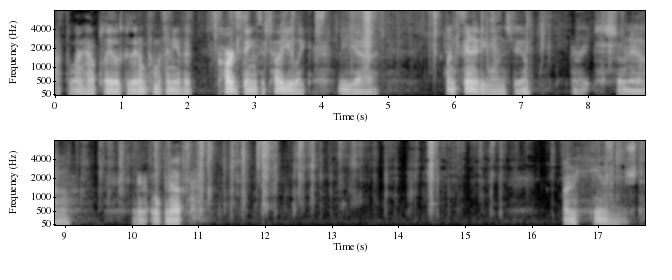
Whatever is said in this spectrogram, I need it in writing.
I'll have to learn how to play those because they don't come with any of the card things that tell you like the uh, Unfinity ones do. Alright, so now we're going to open up Unhinged.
